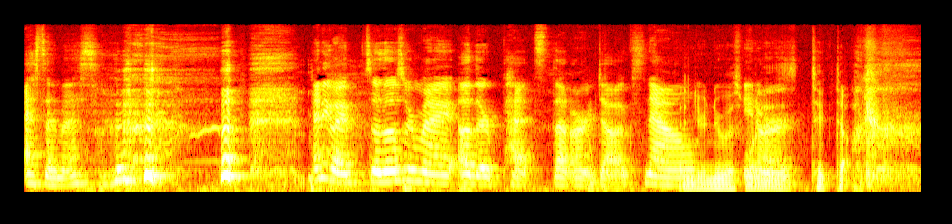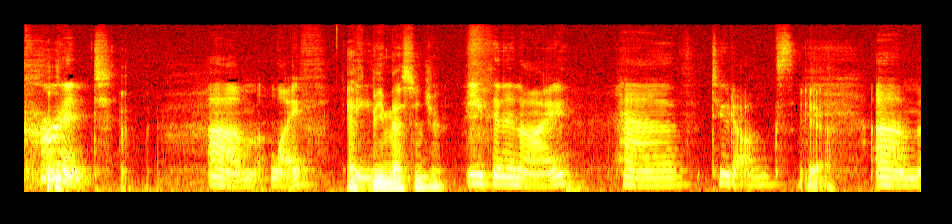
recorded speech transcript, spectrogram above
SMS. anyway, so those are my other pets that aren't dogs. Now, And your newest one is TikTok. current um, life, FB Messenger. Ethan and I have two dogs. Yeah. Um,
